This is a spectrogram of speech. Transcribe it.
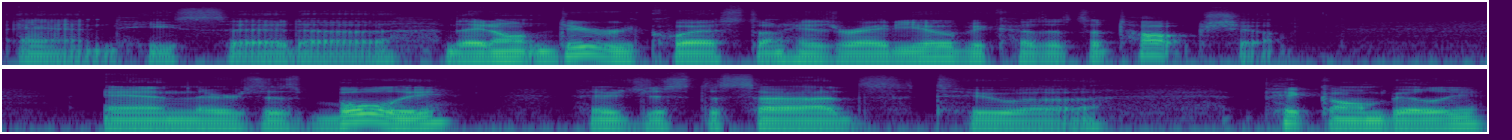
And he said uh, they don't do request on his radio because it's a talk show. And there's this bully who just decides to uh, pick on Billy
